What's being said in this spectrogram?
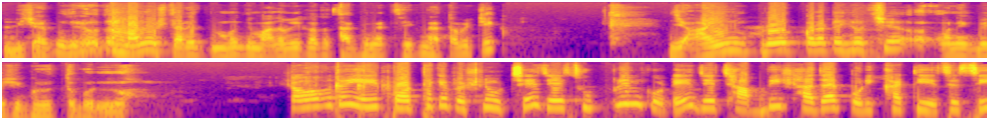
বিচারপতিরাও তো মানুষ তাদের মধ্যে মানবিকতা থাকবে না, ঠিক না। তবে ঠিক যে আইন প্রয়োগ করাটাই হচ্ছে অনেক বেশি গুরুত্বপূর্ণ। স্বভাবতই এই পর থেকে প্রশ্ন উঠছে যে সুপ্রিম কোর্টে যে ছাব্বিশ হাজার পরীক্ষার্থী এসএসসি,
